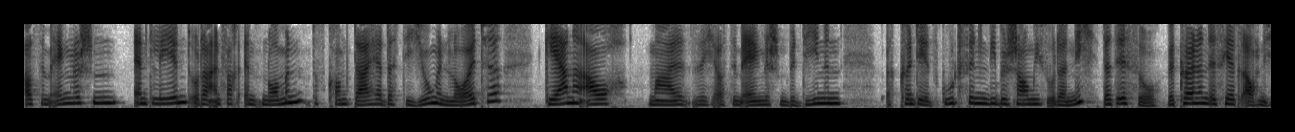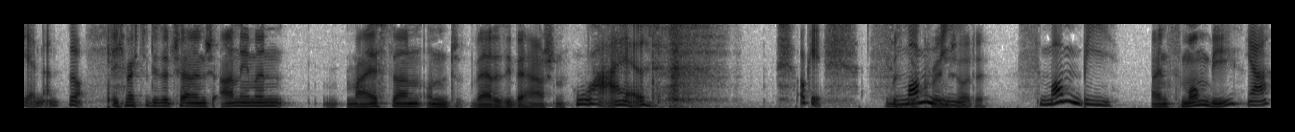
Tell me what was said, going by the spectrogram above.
aus dem Englischen entlehnt oder einfach entnommen. Das kommt daher, dass die jungen Leute gerne auch mal sich aus dem Englischen bedienen. Könnt ihr jetzt gut finden, liebe Schaumis, oder nicht? Das ist so. Wir können es jetzt auch nicht ändern. So. Ich möchte diese Challenge annehmen, meistern und werde sie beherrschen. Wild. Okay. Bist so Smombie. Ein Smombie, Ja.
